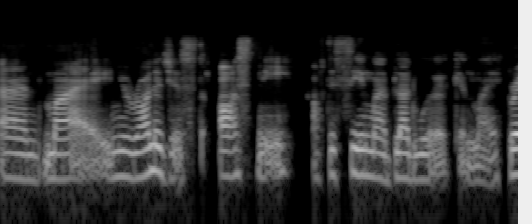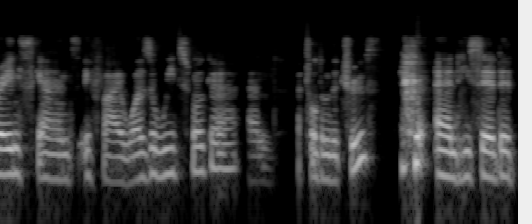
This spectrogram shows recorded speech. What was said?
and my neurologist asked me after seeing my blood work and my brain scans if I was a weed smoker. And I told him the truth. and he said it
